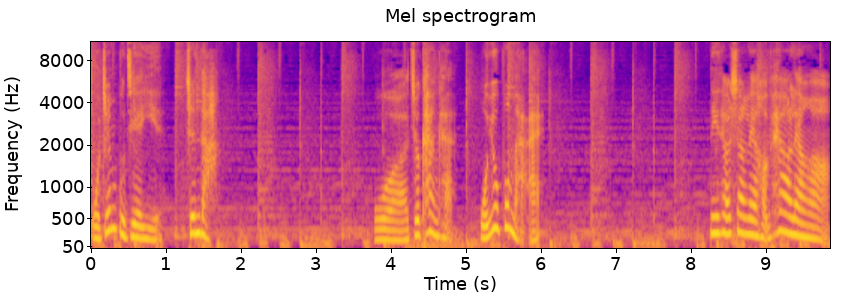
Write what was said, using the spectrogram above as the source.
我真不介意，真的。我就看看。我又不买，那条项链好漂亮啊！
